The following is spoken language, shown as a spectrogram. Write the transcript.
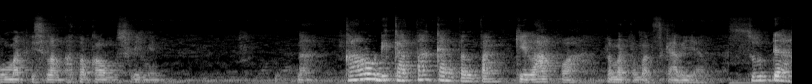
umat Islam atau kaum muslimin. Nah, kalau dikatakan tentang khilafah, teman-teman sekalian, sudah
